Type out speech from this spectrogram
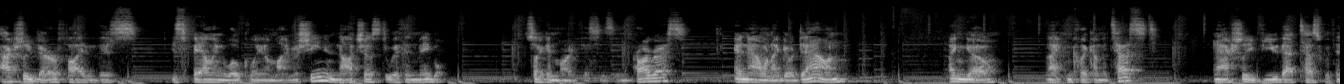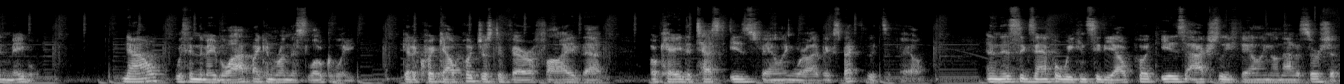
actually verify that this is failing locally on my machine and not just within Mabl. So I can mark this as in progress. And now when I go down, I can go and I can click on the test and actually view that test within Mabl. Now, within the Mabl app, I can run this locally, get a quick output just to verify that, okay, the test is failing where I've expected it to fail. And in this example, we can see the output is actually failing on that assertion.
